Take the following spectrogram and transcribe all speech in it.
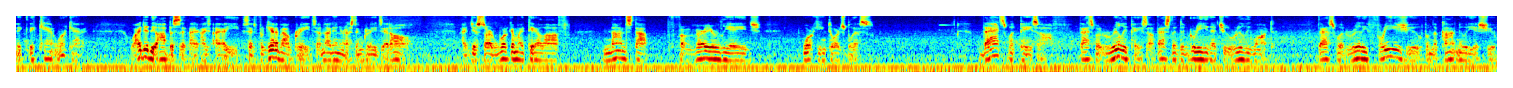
They, they can't work at it. Well, I did the opposite. I, I, I said, forget about grades. I'm not interested in grades at all. I just started working my tail off nonstop from a very early age, working towards bliss. That's what pays off. That's what really pays off. That's the degree that you really want. That's what really frees you from the continuity issue,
